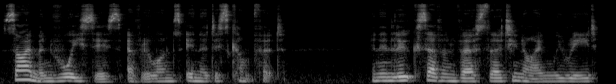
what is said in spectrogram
Simon voices everyone's inner discomfort. And in Luke 7, verse 39, we read,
